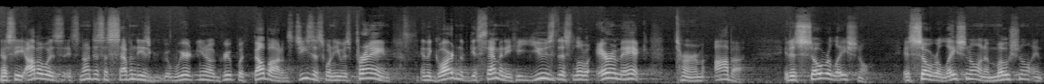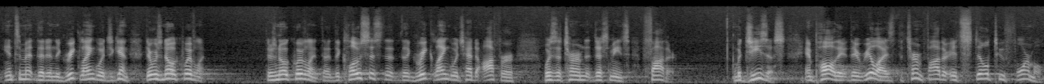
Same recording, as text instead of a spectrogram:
Now, see, Abba was, it's not just a 70s weird, you know, group with bell bottoms. Jesus, when he was praying in the Garden of Gethsemane, he used this little Aramaic term, Abba. It is so relational. It's so relational and emotional and intimate that in the Greek language, again, there was no equivalent. There's no equivalent. The, the closest that the Greek language had to offer was a term that just means father. But Jesus and Paul, they, they realized the term father, it's still too formal.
